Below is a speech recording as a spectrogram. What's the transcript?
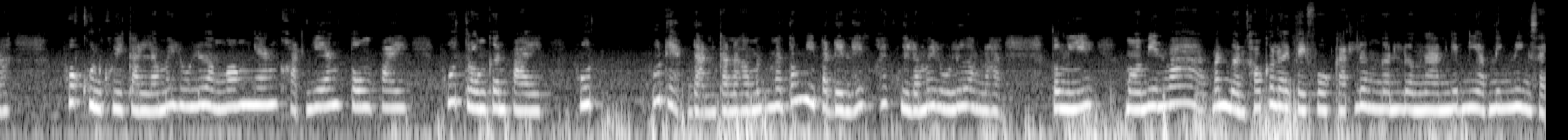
นะ พวกคุณคุยกันแล้วไม่รู้เรื่องงองแงงขัดแย้งตรงไป พูดตรงเกินไป พูด พูดแดกดันกันนะคะ มันมันต้องมีประเด็นให้ให้คุยแล้วไม่รู้เรื่องนะคะ ตรงนี้หมอมินว่ามันเหมือนเขาก็เลยไปโฟกัสเรื่องเงินเรื่องงานเงียบๆนิ่งๆ ใส่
